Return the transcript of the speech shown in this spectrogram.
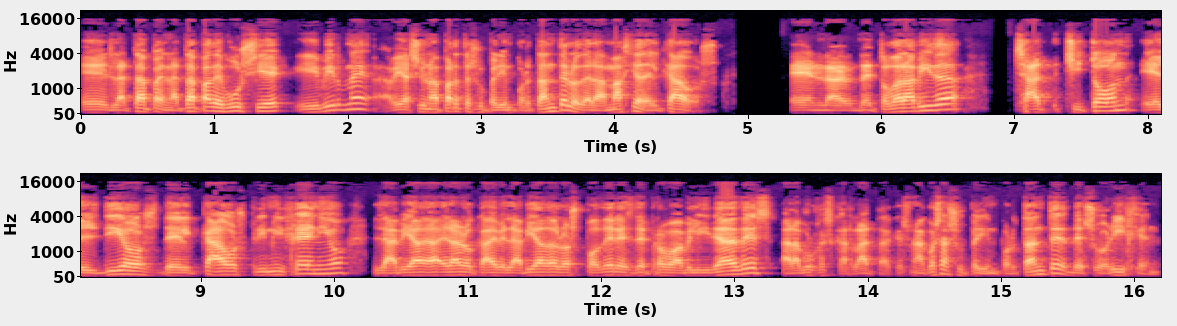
en la etapa, en la etapa de Busiek y Virne había sido una parte súper importante lo de la magia del caos. En la, de toda la vida Chitón, el dios del caos primigenio, le había, era lo que le había dado los poderes de probabilidades a la bruja escarlata, que es una cosa súper importante de su origen.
